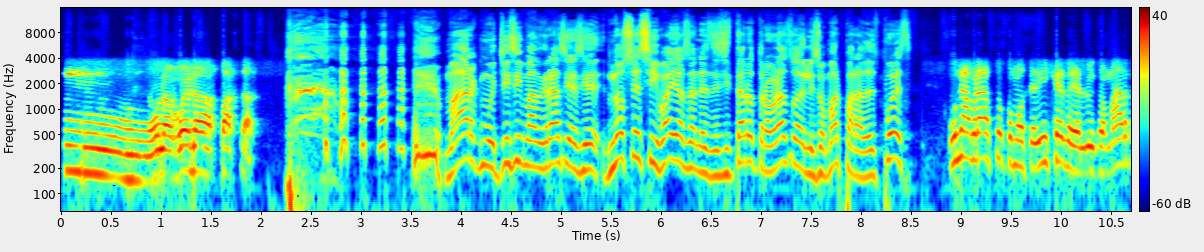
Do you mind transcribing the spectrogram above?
mm, una buena pasta. Marc, muchísimas gracias. Eh, No sé si vayas a necesitar otro abrazo de Luis Omar para después. Un abrazo, como te dije, de Luis Omar,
